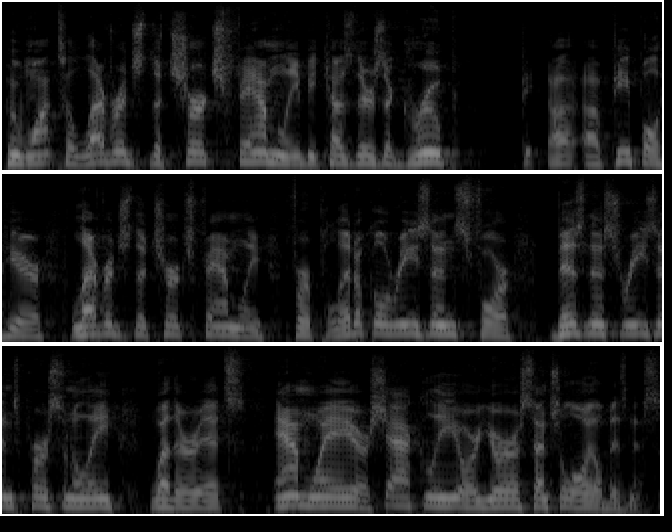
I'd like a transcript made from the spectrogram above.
who want to leverage the church family because there's a group uh, of people here leverage the church family for political reasons, for business reasons personally, whether it's Amway or Shaklee or your essential oil business.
